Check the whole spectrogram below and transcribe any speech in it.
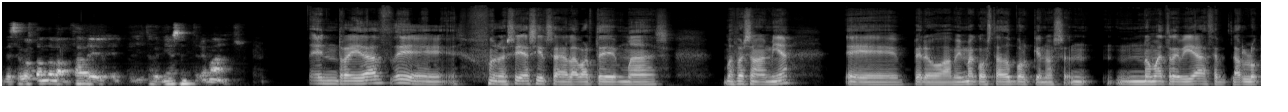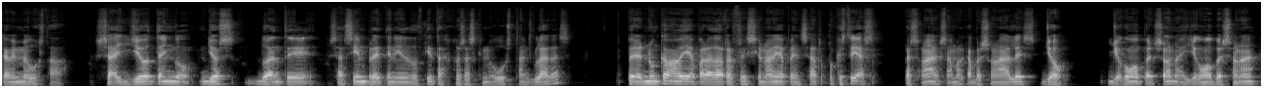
te esté costando lanzar el, el proyecto que tienes entre manos. En realidad, eh, bueno, eso ya es irse a la parte más, más personal mía. Eh, pero a mí me ha costado porque no, no me atrevía a aceptar lo que a mí me gustaba. O sea, yo tengo, yo durante, o sea, siempre he tenido ciertas cosas que me gustan claras, pero nunca me había parado a reflexionar y a pensar, porque esto ya es personal, o sea, marca personal es yo, yo como persona, y yo como persona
